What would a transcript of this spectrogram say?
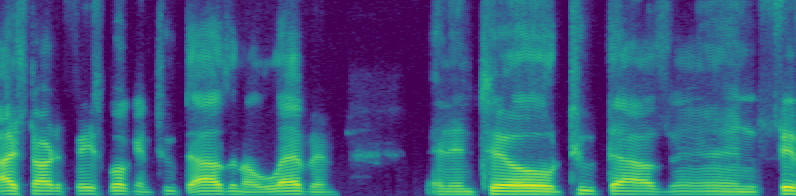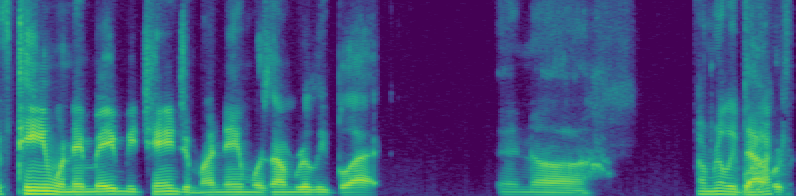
I started Facebook in 2011. And until 2015, when they made me change it, my name was I'm Really Black. And uh, I'm really black. was,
